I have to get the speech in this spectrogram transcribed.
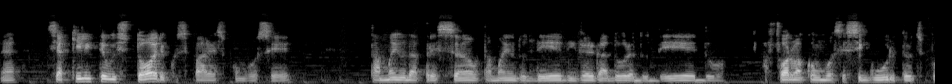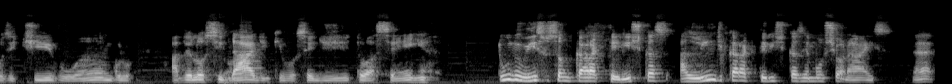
né? se aquele teu histórico se parece com você, tamanho da pressão, tamanho do dedo, envergadura do dedo, a forma como você segura o teu dispositivo, o ângulo, a velocidade em que você digitou a senha. Tudo isso são características, além de características emocionais. Né?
